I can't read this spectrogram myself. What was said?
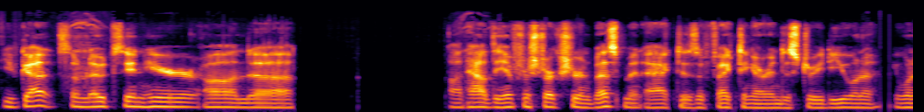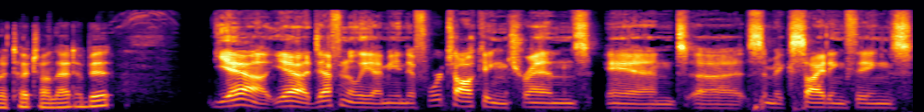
you've got some notes in here on uh, on how the Infrastructure Investment Act is affecting our industry. Do you want to you want to touch on that a bit? Yeah, yeah, definitely. I mean, if we're talking trends and uh, some exciting things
